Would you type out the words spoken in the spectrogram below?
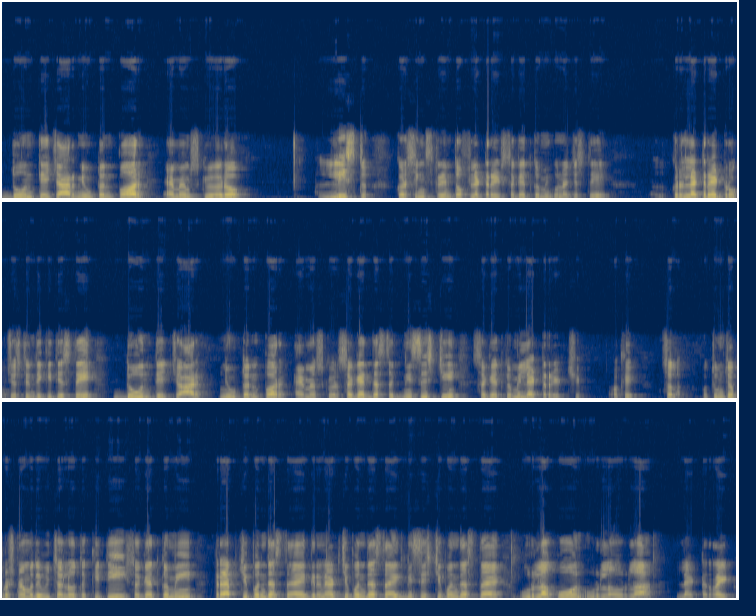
दोन ते चार newton per M M square least crushing strength of laterite सगळ्यात कमी कोणाची असते? लॅटरेट रॉकची असते ते किती असते? दोन ते चार newton per M S square. सगळ्यात जास्त ग्निसिसची सगळ्यात कमी लॅटरेटची ओके चला. मग तुमच्या प्रश्नामध्ये विचारलं होतं किती? सगळ्यात कमी ट्रॅपची पण जास्त आहे ग्रेनाइटची पण जास्त आहे ग्निसिसची पण जास्त आहे. उरला कोण? उरला उरला लॅटराईट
